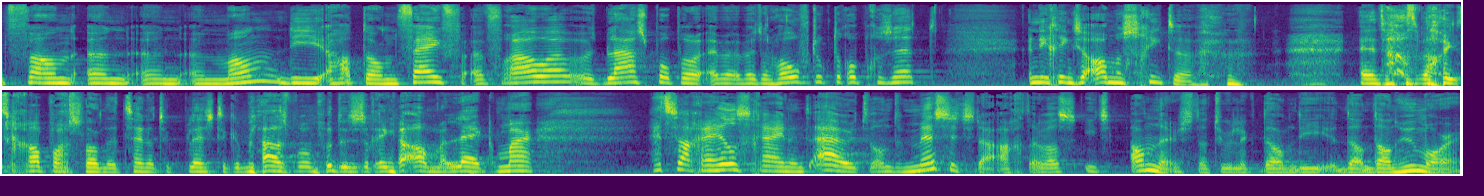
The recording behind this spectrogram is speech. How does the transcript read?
van een, een, een man. Die had dan vijf eh, vrouwen, met blaaspoppen en met een hoofddoek erop gezet. En die ging ze allemaal schieten. En het had wel iets grappigs van... het zijn natuurlijk plastic blaaspoppen, dus ze gingen allemaal lek. Maar het zag er heel schrijnend uit. Want de message daarachter was iets anders natuurlijk dan, die, dan, dan humor.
